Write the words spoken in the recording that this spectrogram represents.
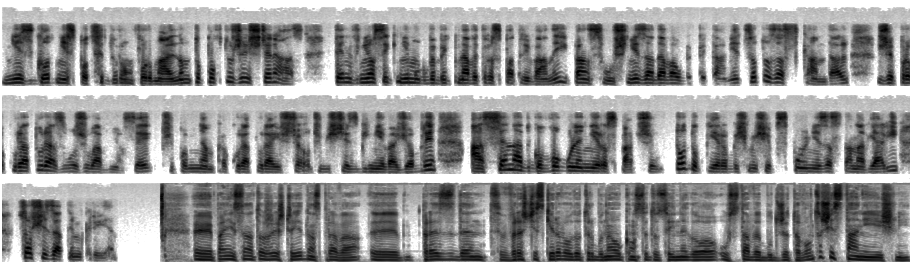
niezgodnie z procedurą formalną, to powtórzę jeszcze raz, ten wniosek nie mógłby być nawet rozpatrywany i pan słusznie zadawałby pytanie, co to za skandal, że prokuratura złożyła wniosek, przypominam, prokuratura jeszcze oczywiście Zbigniewa Zbigniewa Ziobry, a Senat go w ogóle nie rozpatrzył. To dopiero byśmy się wspólnie zastanawiali, co się za tym kryje. E, panie senatorze, jeszcze jedna sprawa. E, prezydent wreszcie skierował do Trybunału Konstytucyjnego ustawę budżetową. Co się stanie, jeśli,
